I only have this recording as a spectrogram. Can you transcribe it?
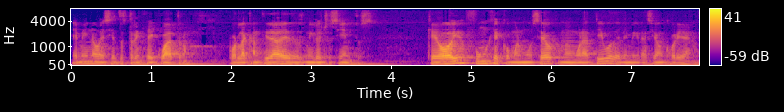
en 1934 por la cantidad de 2.800, que hoy funge como el museo conmemorativo de la inmigración coreana.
